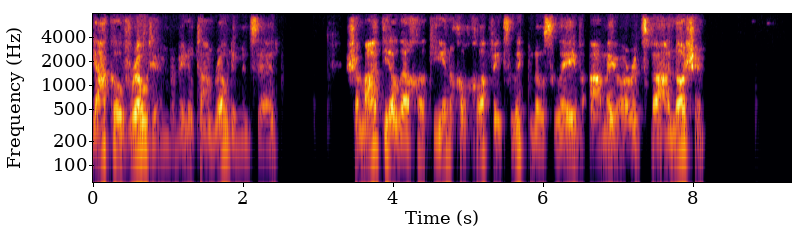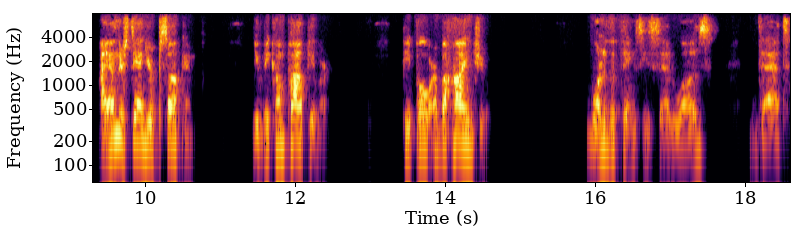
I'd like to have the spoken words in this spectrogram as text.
Yaakov wrote him, Rabbeinu Tam wrote him and said, Shamati alecha ki chafetz liknos lev ame oretz v'hanoshim. I understand your psukim. You've become popular. People are behind you. One of the things he said was that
